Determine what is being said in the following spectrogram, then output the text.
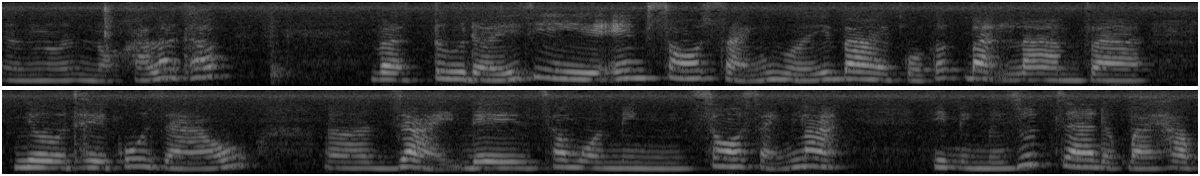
nó, nó khá là thấp. Và từ đấy thì em so sánh với bài của các bạn làm và nhờ thầy cô giáo uh, giải đề xong rồi mình so sánh lại thì mình mới rút ra được bài học.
